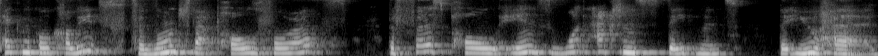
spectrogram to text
technical colleagues to launch that poll for us. The first poll is what action statements that you heard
